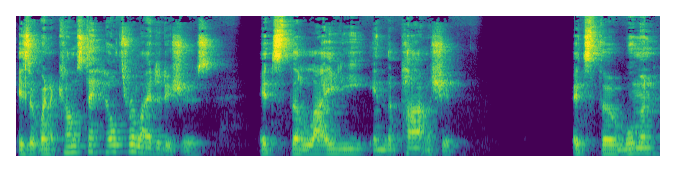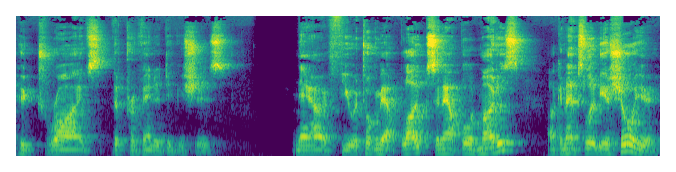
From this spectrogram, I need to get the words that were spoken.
is that when it comes to health related issues, it's the lady in the partnership. It's the woman who drives the preventative issues. Now, if you were talking about blokes and outboard motors, I can absolutely assure you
